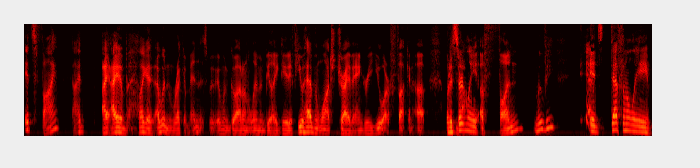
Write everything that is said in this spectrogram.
it's fine. I I I have like I, I wouldn't recommend this movie. I wouldn't go out on a limb and be like, dude, if you haven't watched Drive Angry, you are fucking up. But it's No. certainly a fun movie. Yeah. It's definitely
